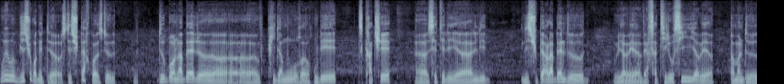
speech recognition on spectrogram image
Oui, oui, bien sûr, euh, c'était super, quoi. Deux bons labels, euh, Prix d'amour, roulé, scratché. C'était les, les, super labels de. Il y avait Versatile aussi, il y avait pas mal de,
